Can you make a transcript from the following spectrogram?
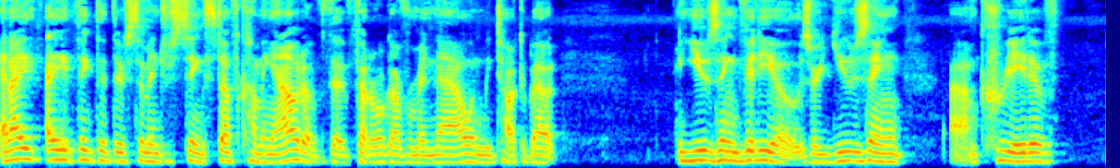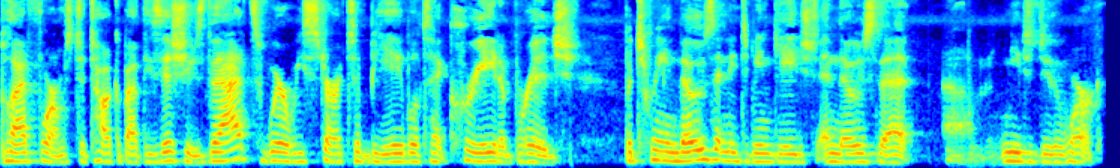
And I, I think that there's some interesting stuff coming out of the federal government now when we talk about using videos or using um, creative platforms to talk about these issues. That's where we start to be able to create a bridge between those that need to be engaged and those that um, need to do the work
